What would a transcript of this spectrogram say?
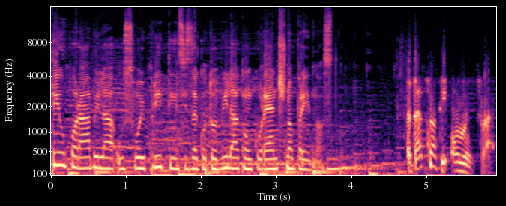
te uporabila v svoj prid in si zagotovila konkurenčno prednost. But that's not the only threat.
